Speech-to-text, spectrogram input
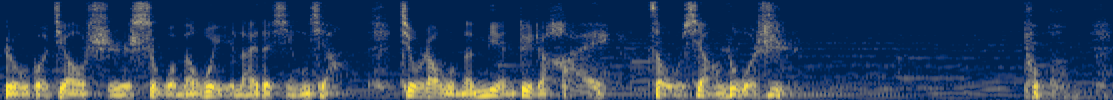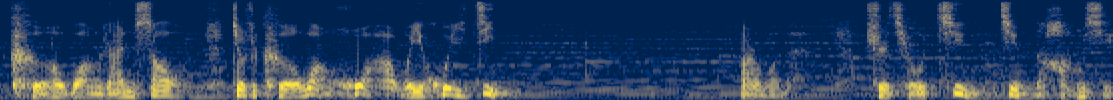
如果礁石是我们未来的形象，就让我们面对着海走向落日。不，渴望燃烧，就是渴望化为灰烬。而我们只求静静的航行。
